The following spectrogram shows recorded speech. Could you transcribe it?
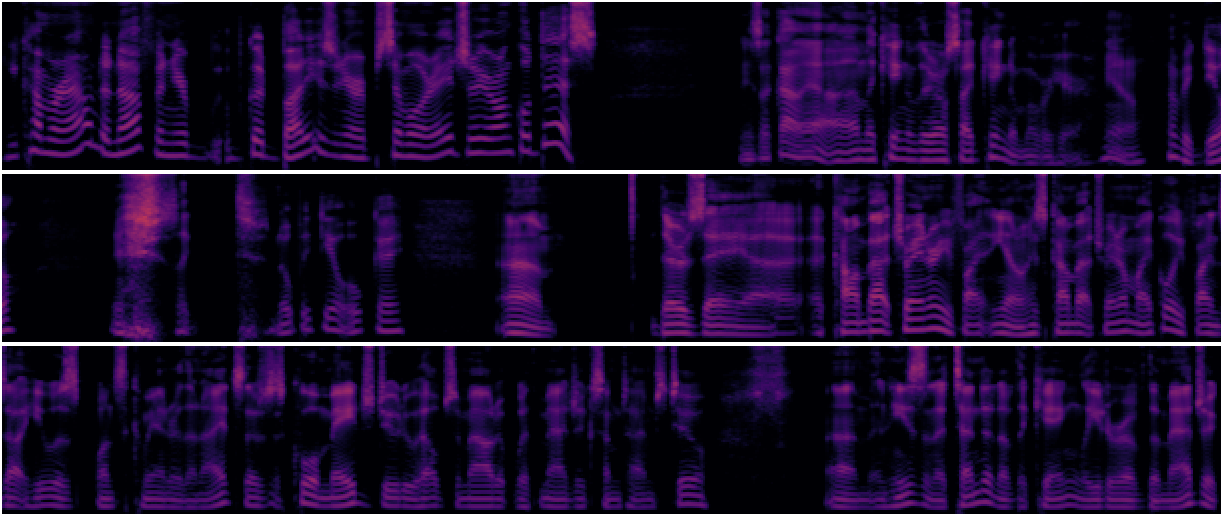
you come around enough and you're good buddies and you're a similar age, so you're Uncle Dis. And he's like, Oh, yeah, I'm the king of the Earlshide Kingdom over here. You know, no big deal. And he's like, No big deal. Okay. Um, there's a uh, a combat trainer. He find you know his combat trainer Michael. He finds out he was once the commander of the Knights. There's this cool mage dude who helps him out with magic sometimes too. Um, and he's an attendant of the king, leader of the magic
